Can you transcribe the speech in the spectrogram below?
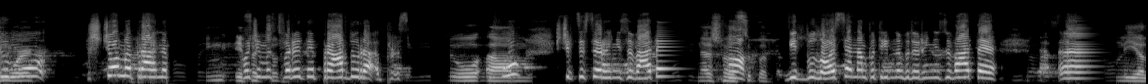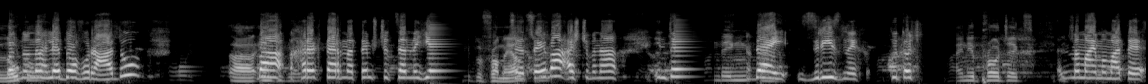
тому що ми прагнемо, хочемо створити правду, щоб це все організувати. national О, Відбулося. Нам потрібно буде організувати е, одну наглядову раду, uh, характерна тим, що це не є ініціатива, а що вона людей з різних куточків. Ми маємо мати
